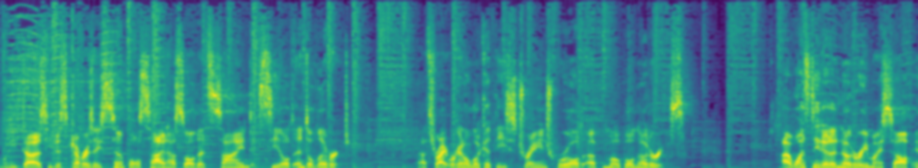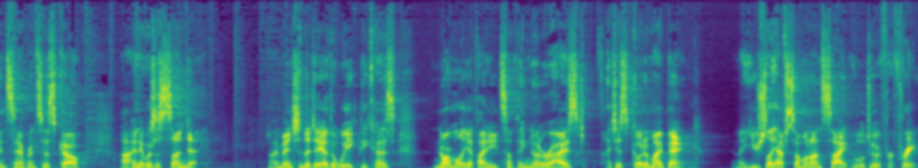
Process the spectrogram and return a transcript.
When he does, he discovers a simple side hustle that's signed, sealed, and delivered. That's right, we're going to look at the strange world of mobile notaries. I once needed a notary myself in San Francisco, uh, and it was a Sunday. I mentioned the day of the week because normally, if I need something notarized, I just go to my bank, and they usually have someone on site who will do it for free.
